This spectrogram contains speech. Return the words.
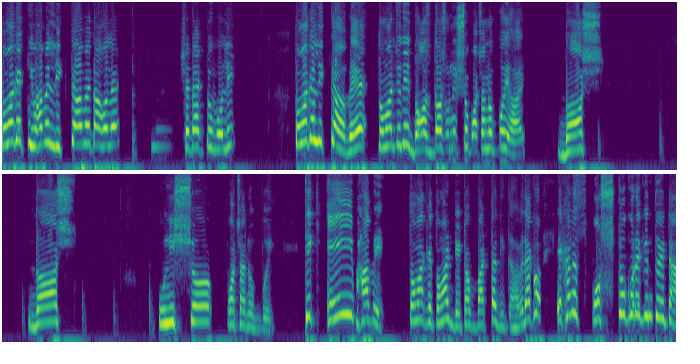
তোমাকে কীভাবে লিখতে হবে তাহলে? সেটা একটু বলি। তোমাকে লিখতে হবে, তোমার যদি দশ দশ উনিশশো পঁচানব্বই হয়, দশ দশ উনিশশো পঁচানব্বই। ঠিক এইভাবে তোমাকে তোমার ডেট অফ বার্থটা দিতে হবে। দেখো, এখানে স্পষ্ট করে কিন্তু এটা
